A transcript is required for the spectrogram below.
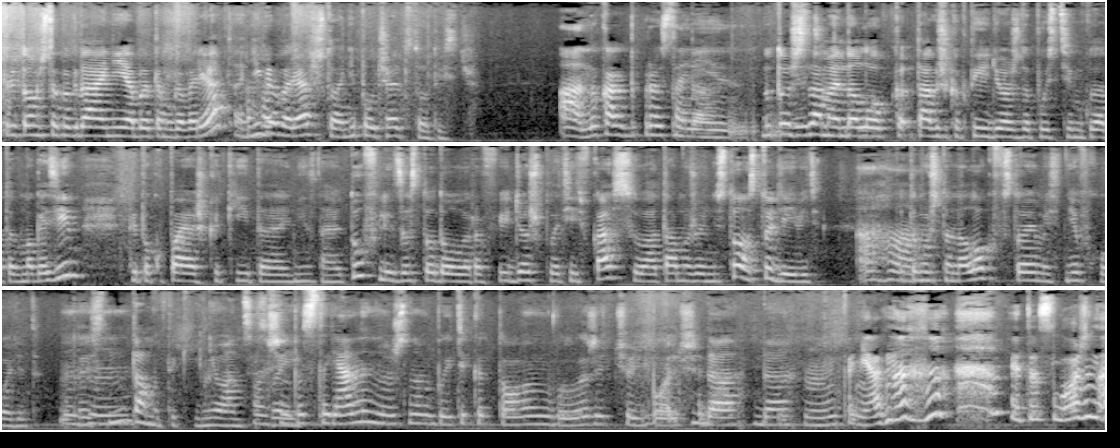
При том, что когда они об этом говорят, они ага. говорят, что они получают 100 тысяч. А, ну как бы просто да. они... Ну то же самое налог, так же, как ты идешь, допустим, куда-то в магазин, ты покупаешь какие-то, не знаю, туфли за 100 долларов, идешь платить в кассу, а там уже не 100, а 109. Ага. Потому что налог в стоимость не входит. Угу. То есть, ну, там вот такие нюансы в общем, свои. постоянно нужно быть готовым выложить чуть больше. Да, да. Угу, понятно. Это сложно.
